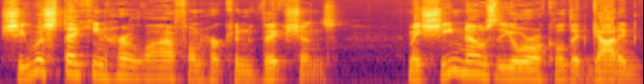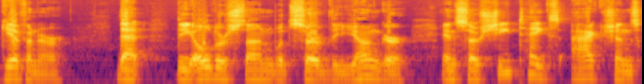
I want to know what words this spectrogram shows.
She was staking her life on her convictions I mean, she knows the oracle that God had given her, that the older son would serve the younger, and so she takes actions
